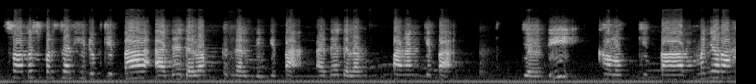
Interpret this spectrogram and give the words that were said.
100% hidup kita ada dalam kendali kita ada dalam tangan kita. Jadi kalau kita menyerah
